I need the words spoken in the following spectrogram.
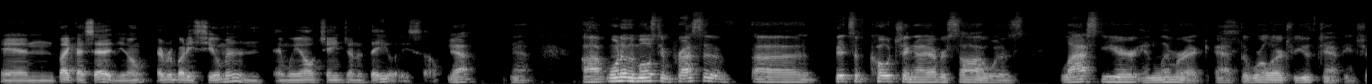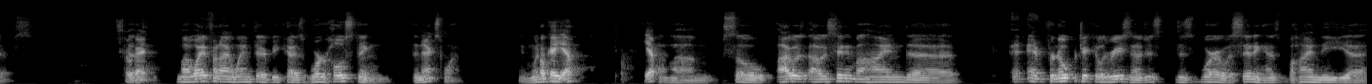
And like I said, you know, everybody's human and, and we all change on a daily. So yeah, yeah. Uh, one of the most impressive uh, bits of coaching I ever saw was last year in Limerick at the World Archery Youth Championships. Okay. My wife and I went there because we're hosting the next one in Winnipeg. Okay. Yep. Yep. Um, so I was I was sitting behind, uh, and for no particular reason, I just this is where I was sitting. I was behind the uh,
